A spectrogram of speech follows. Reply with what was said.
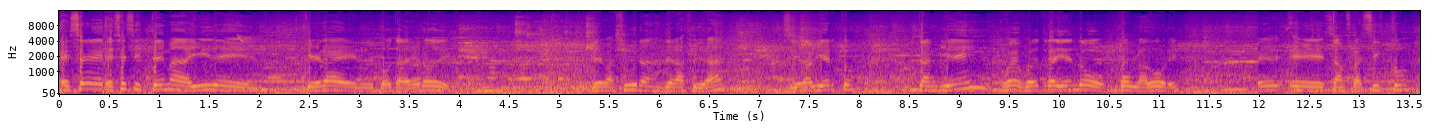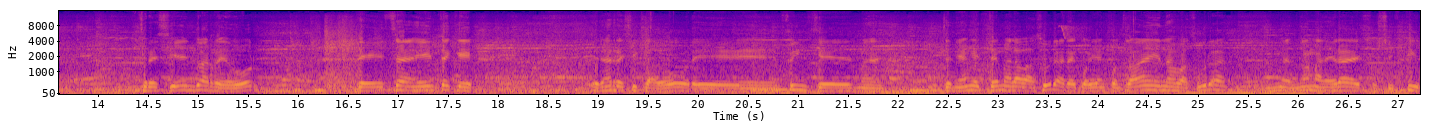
Ese, ese sistema de ahí de, que era el botadero de, de basura de la ciudad, cielo abierto, también fue, trayendo pobladores. Eh, San Francisco creciendo alrededor de esa gente que eran recicladores, en fin, que tenían el tema de la basura, recogían, encontraban en la basura una manera de subsistir.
